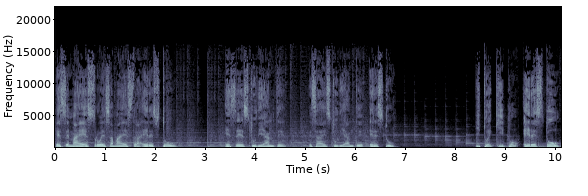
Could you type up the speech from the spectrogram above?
Ese maestro, esa maestra eres tú. Ese estudiante, esa estudiante eres tú. Y tu equipo eres tú.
